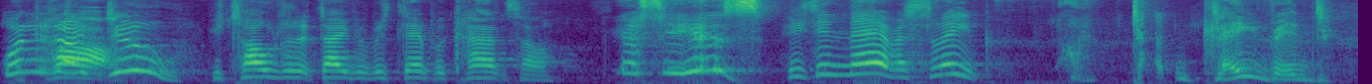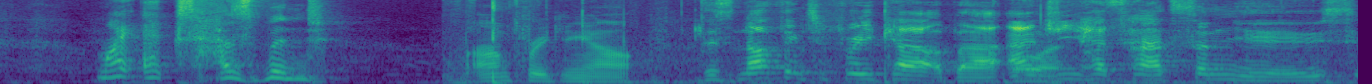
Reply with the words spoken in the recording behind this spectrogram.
What did I do? You told her that David was dead with cancer. Yes, he is. He's in there asleep. Oh, D- David, my ex-husband. I'm freaking out. There's nothing to freak out about. Angie has had some news.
